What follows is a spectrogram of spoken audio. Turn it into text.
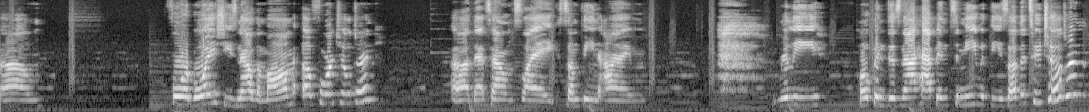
um, four boys, she's now the mom of four children. Uh, that sounds like something I'm really hoping does not happen to me with these other two children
